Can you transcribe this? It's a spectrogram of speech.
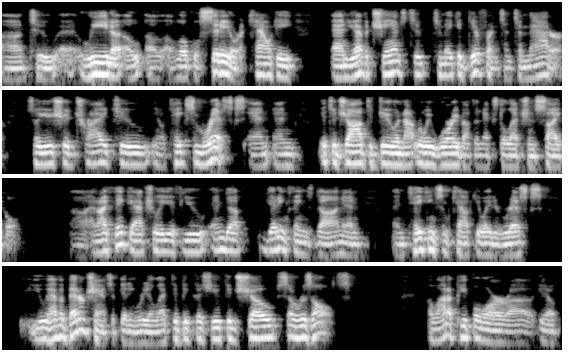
uh, to uh, lead a, a, a, local city or a county and you have a chance to to make a difference and to matter. So you should try to you know take some risks, and and it's a job to do, and not really worry about the next election cycle. Uh, and I think actually, if you end up getting things done and and taking some calculated risks, you have a better chance of getting reelected because you could show some results. A lot of people are, uh, you know,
